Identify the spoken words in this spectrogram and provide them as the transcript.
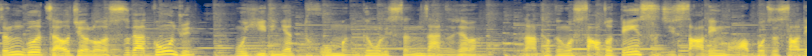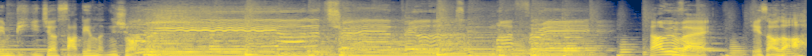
中国足球拿了世界冠军，我一定要托梦给我的孙崽子，晓得不？让他给我烧个电视机，烧点鸭脖子，烧点啤酒，烧点龙虾。奥运会结束了啊，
